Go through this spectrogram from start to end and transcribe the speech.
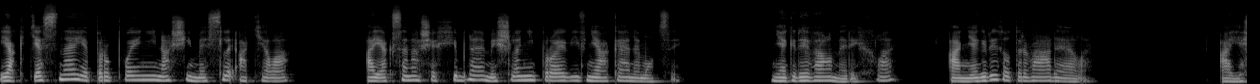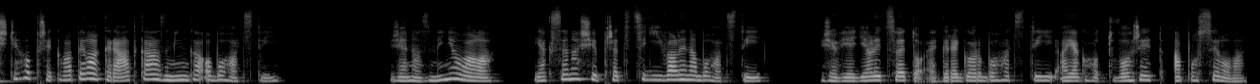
jak těsné je propojení naší mysli a těla a jak se naše chybné myšlení projeví v nějaké nemoci. Někdy velmi rychle a někdy to trvá déle. A ještě ho překvapila krátká zmínka o bohatství. Žena zmiňovala, jak se naši předci dívali na bohatství, že věděli, co je to egregor bohatství a jak ho tvořit a posilovat.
